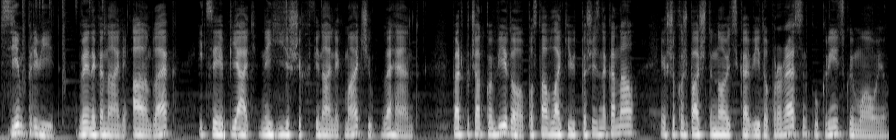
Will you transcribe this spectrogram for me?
Всім привіт! Ви на каналі Alan Black і це є 5 найгірших фінальних матчів легенд. Перед початком відео постав лайк і підпишись на канал, якщо хочеш бачити нові цікаві відео про ресинг українською мовою.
